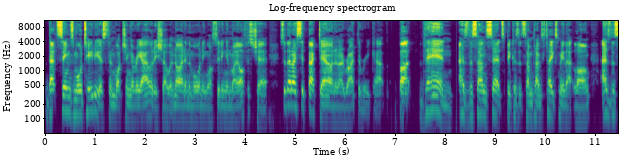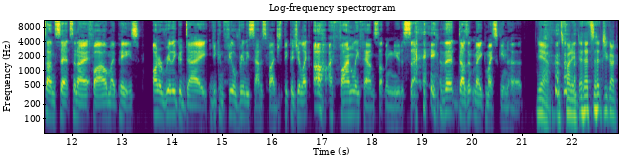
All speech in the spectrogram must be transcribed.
that seems more tedious than watching a reality show at nine in the morning while sitting in my office chair. So then I sit back down and I write the recap. But then, as the sun sets, because it sometimes takes me that long, as the sun sets and I file my piece, on a really good day, you can feel really satisfied just because you're like, oh, I finally found something new to say that doesn't make my skin hurt. Yeah, it's funny, and that's actually got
